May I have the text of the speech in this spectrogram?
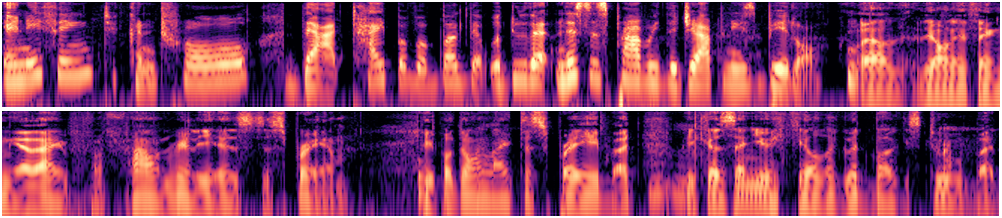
anything to control that type of a bug that will do that? And this is probably the Japanese beetle. Well, the only thing that I've found really is to spray them. People don't like to spray, but because then you kill the good bugs too. But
